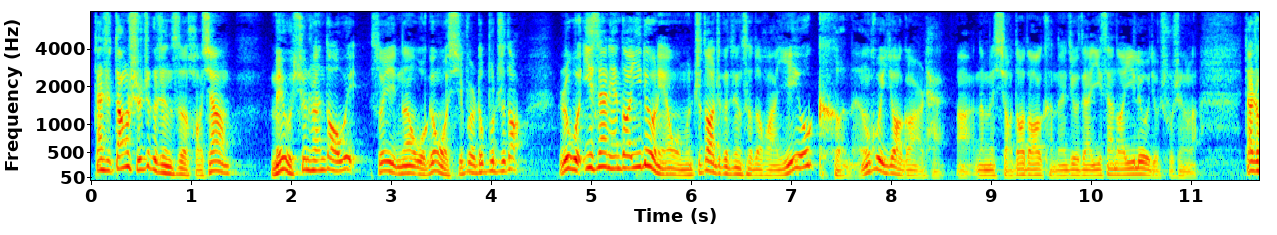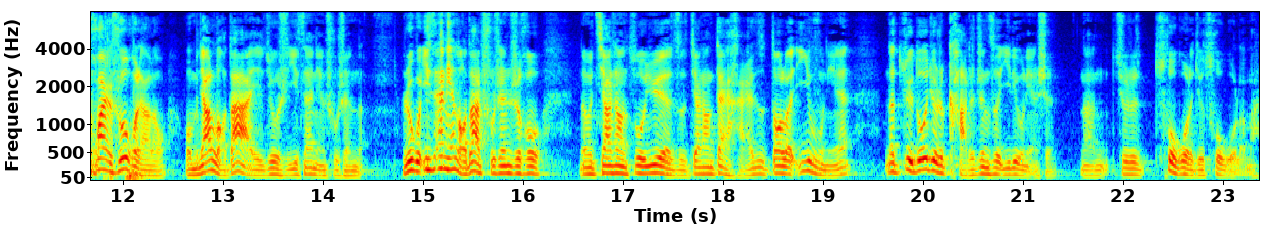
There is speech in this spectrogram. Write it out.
但是当时这个政策好像没有宣传到位，所以呢，我跟我媳妇儿都不知道。如果一三年到一六年我们知道这个政策的话，也有可能会要个二胎啊。那么小叨叨可能就在一三到一六就出生了。但是话又说回来了，我们家老大也就是一三年出生的。如果一三年老大出生之后，那么加上坐月子，加上带孩子，到了一五年，那最多就是卡着政策一六年生，那就是错过了就错过了嘛。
